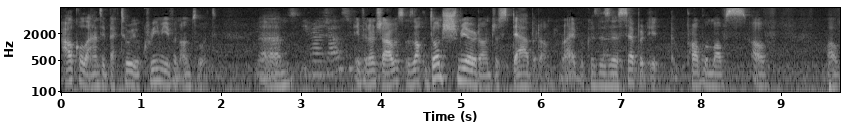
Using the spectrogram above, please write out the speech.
alcohol, antibacterial cream even onto it. Um, even on Shabbos. you even can- on Shabbos, as long, don't smear it on, just dab it on, right? Because there's a separate i- problem of of of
